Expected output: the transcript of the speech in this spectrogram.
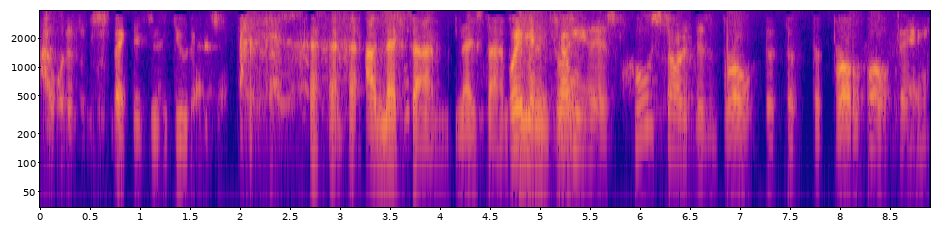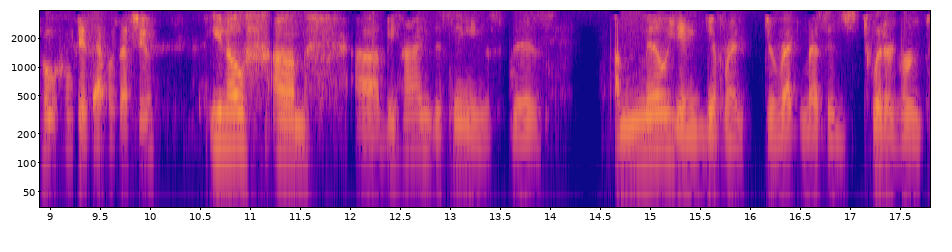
I would have expected you to do that. uh, next time, next time. Wait a minute. Tell me this: Who started this bro the the, the bro thing? Who who did that? Was that you? You know, um, uh, behind the scenes, there's a million different direct message Twitter groups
